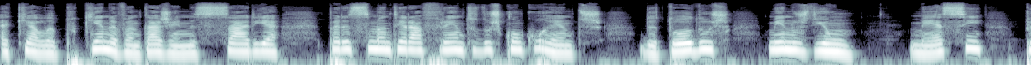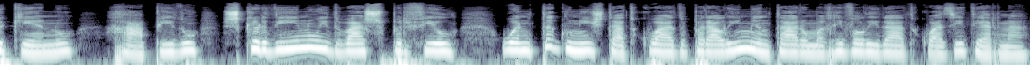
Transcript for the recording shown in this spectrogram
aquela pequena vantagem necessária para se manter à frente dos concorrentes, de todos, menos de um. Messi, pequeno, rápido, escardino e de baixo perfil, o antagonista adequado para alimentar uma rivalidade quase eterna.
